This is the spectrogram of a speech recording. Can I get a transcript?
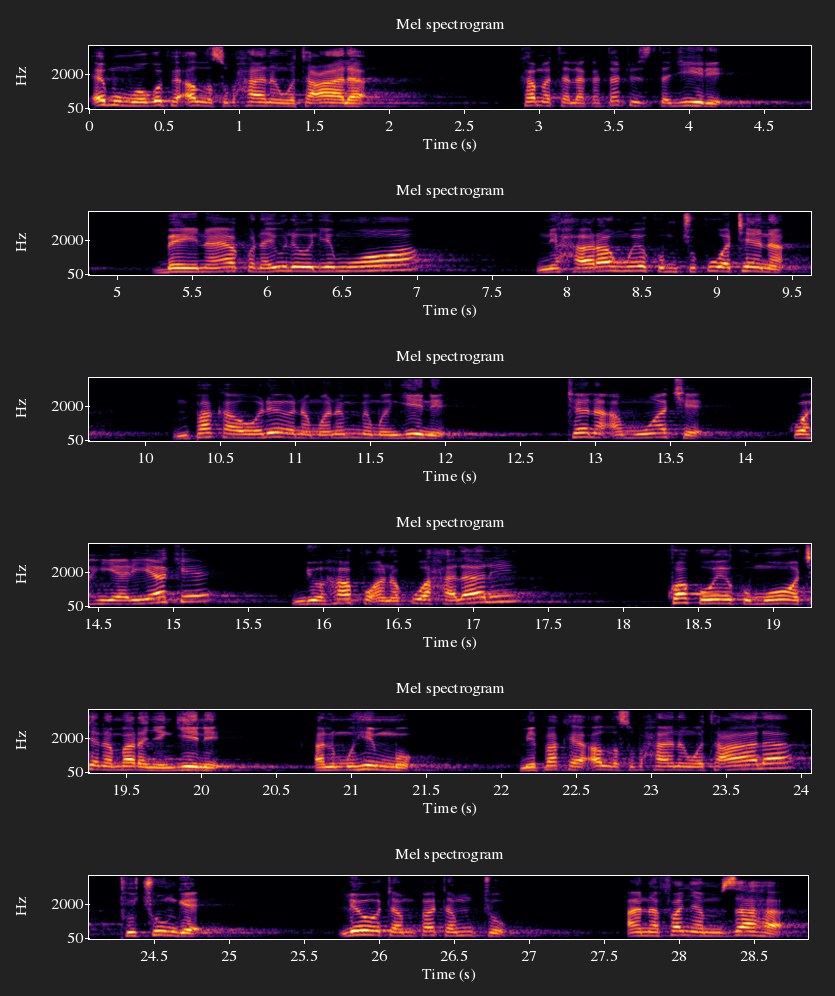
Hebu muogope Allah subhanahu wa ta'ala. Kama talaka tatu zitajiri baina yako na yule uliyemuoa ni haramu wewe kumchukua tena mpaka aolewe na mwanamume mwingine tena amuache. Kwa hiari yake ndio hapo anakuwa halali kwako wewe kumuoa tena mara nyingine. Almuhimu mipaka ya Allah subhanahu wa ta'ala tuchunge. Leo utampata mtu anafanya mzaha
